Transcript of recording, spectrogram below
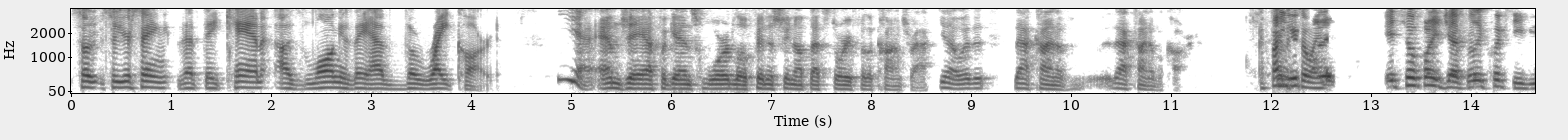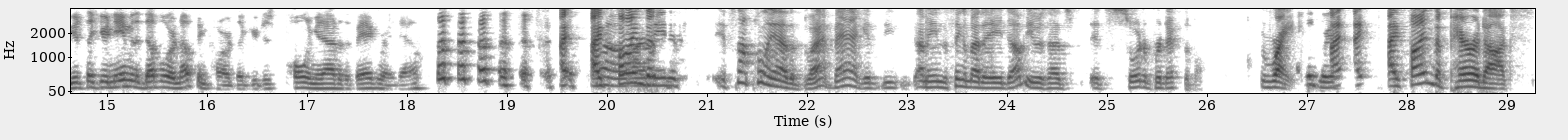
So so you're saying that they can as long as they have the right card. Yeah, MJF against Wardlow finishing up that story for the contract. You know, that kind of that kind of a card. I find so it so kind it's so funny, Jeff. Really quick, Steve. It's like you're naming the double or nothing card. Like you're just pulling it out of the bag right now. I, I well, find I that mean, it's it's not pulling out of the black bag. It, the, I mean, the thing about AEW is that it's, it's sort of predictable. Right. I, I, I find the paradox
